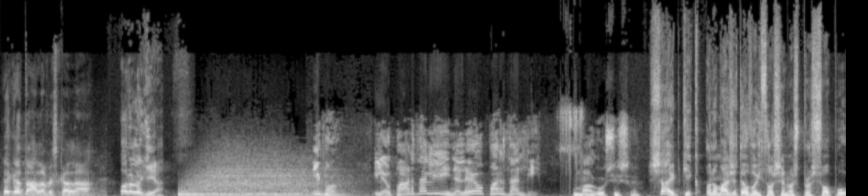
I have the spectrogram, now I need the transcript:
δεν κατάλαβες καλά. ορολογία. Λοιπόν, η Λεοπάρδαλη είναι Λεοπάρδαλη. Μάγος είσαι. Sidekick ονομάζεται ο βοηθός ενός προσώπου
